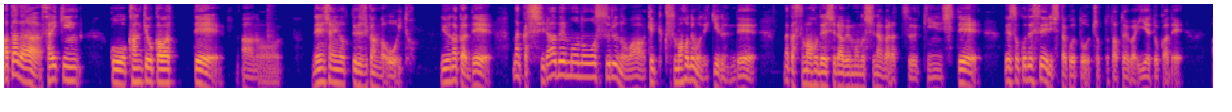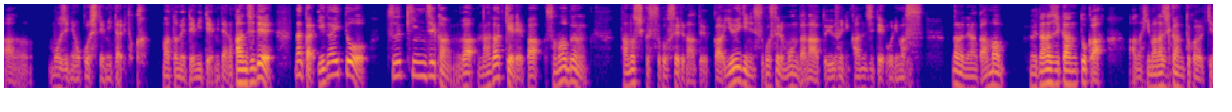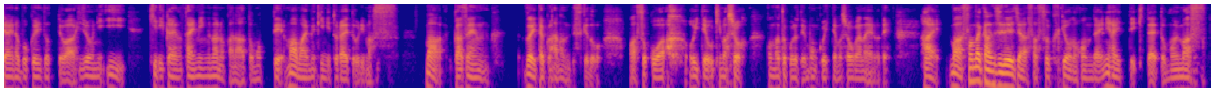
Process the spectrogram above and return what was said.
まあただ最近こう環境変わって、あの、電車に乗ってる時間が多いという中で、なんか調べ物をするのは結局スマホでもできるんで、なんかスマホで調べ物しながら通勤して、で、そこで整理したことをちょっと例えば家とかで、あの、文字に起こしてみたりとか、まとめてみてみたいな感じで、なんか意外と通勤時間が長ければ、その分楽しく過ごせるなというか、有意義に過ごせるもんだなというふうに感じております。なのでなんかあんま無駄な時間とか、あの暇な時間とかが嫌いな僕にとっては非常にいい切り替えのタイミングなのかなと思って、まあ前向きに捉えております。まあ、がぜ在宅派なんですけど、まあそこは 置いておきましょう。こんなところで文句言ってもしょうがないので。はい。まあそんな感じで、じゃあ早速今日の本題に入っていきたいと思います。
